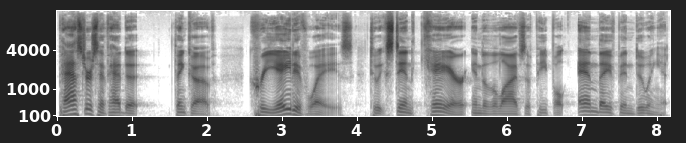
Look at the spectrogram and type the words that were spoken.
Pastors have had to think of creative ways to extend care into the lives of people, and they've been doing it.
